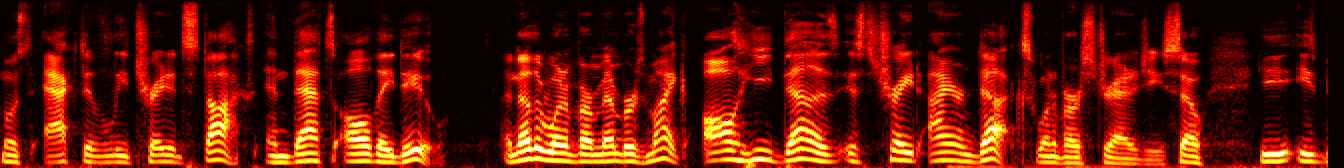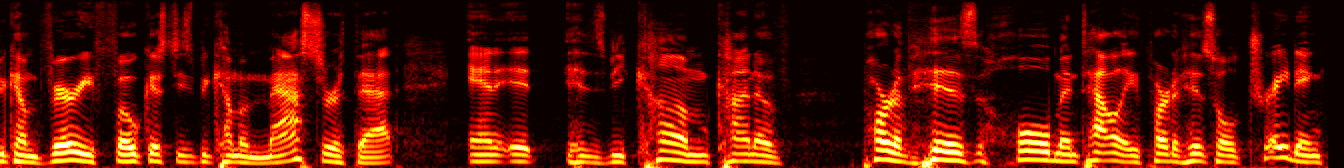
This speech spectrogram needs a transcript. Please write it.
most actively traded stocks and that's all they do. Another one of our members, Mike, all he does is trade iron ducks, one of our strategies. So he, he's become very focused. He's become a master at that. And it has become kind of part of his whole mentality, part of his whole trading.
